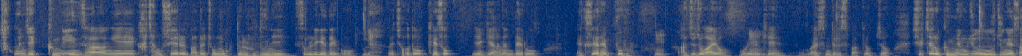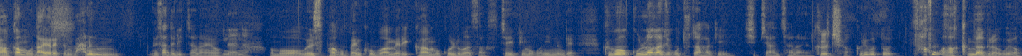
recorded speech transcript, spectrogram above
자꾸 이제 금리 인상에 가장 수혜를 받을 종목들로 눈이 쏠리게 되고 네. 저도 계속 얘기하는 대로 XLF 음. 아주 좋아요. 뭐 이렇게 말씀드릴 수밖에 없죠. 실제로 금융주 중에서 아까 뭐 나열했던 많은 회사들 있잖아요. 네네. 어, 뭐 웰스파고, 뱅크 오브 아메리카, 뭐 골드만삭스, JP 모건 있는데 그거 골라 가지고 투자하기 쉽지 않잖아요. 그렇죠. 그리고 또 사고가 가끔 나더라고요.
